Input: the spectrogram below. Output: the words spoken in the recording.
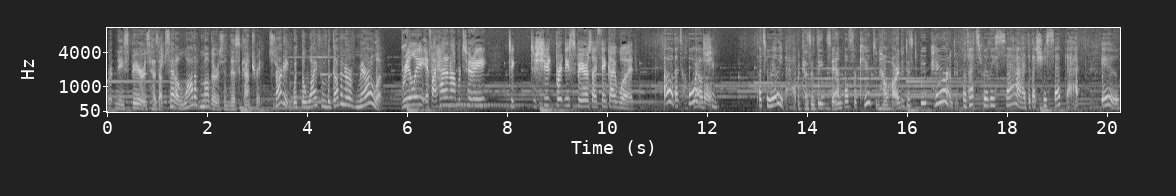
Britney Spears has upset a lot of mothers in this country, starting with the wife of the governor of Maryland. Really, if I had an opportunity to, to shoot Britney Spears, I think I would. Oh, that's horrible. Well, she That's really bad. because of the example for kids and how hard it is to be a parent. Well, that's really sad that she said that. Ew.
